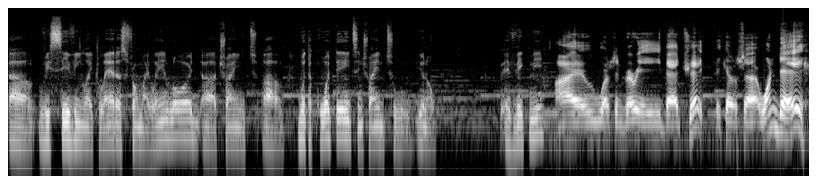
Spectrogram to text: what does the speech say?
uh, receiving like letters from my landlord, uh, trying to, um, with the court dates and trying to, you know, evict me. I was in very bad shape because uh, one day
